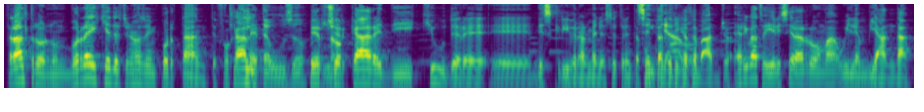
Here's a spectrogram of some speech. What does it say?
Tra l'altro non vorrei chiederti una cosa importante, focale, per No. cercare di chiudere e descrivere al meglio queste 30 puntate di Sentiamo. Casabaggio. È arrivato ieri sera a Roma William Bianda,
